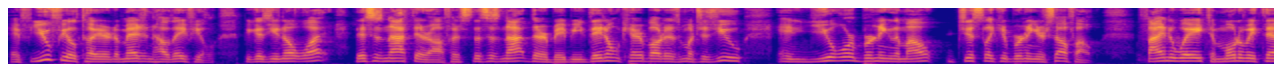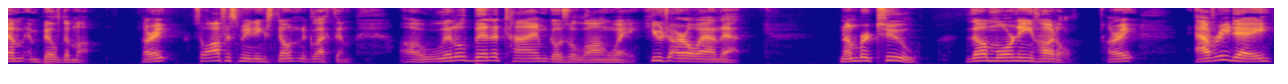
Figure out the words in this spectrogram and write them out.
If you feel tired, imagine how they feel. Because you know what? This is not their office. This is not their baby. They don't care about it as much as you. And you're burning them out just like you're burning yourself out. Find a way to motivate them and build them up. All right. So, office meetings, don't neglect them. A little bit of time goes a long way. Huge ROI on that. Number two, the morning huddle. All right. Every day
